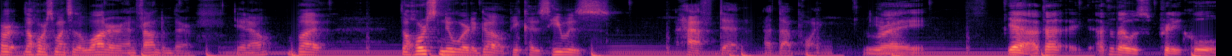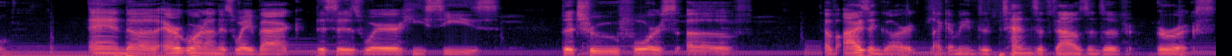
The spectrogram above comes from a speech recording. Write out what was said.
or the horse went to the water and found him there. You know, but the horse knew where to go because he was half dead at that point. right yeah I thought I thought that was pretty cool and uh Aragorn on his way back this is where he sees the true force of of Isengard like I mean the tens of thousands of Uruks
